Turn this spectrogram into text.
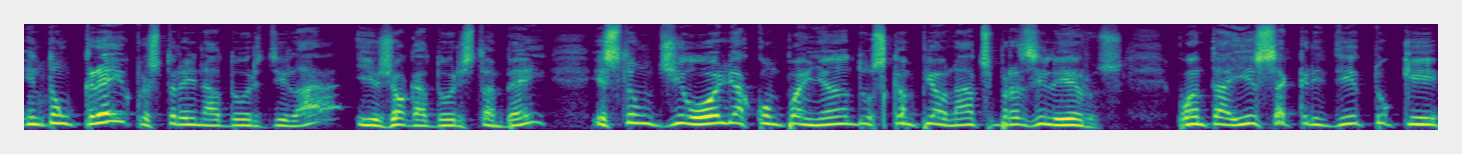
Então, creio que os treinadores de lá e jogadores também estão de olho acompanhando os campeonatos brasileiros. Quanto a isso, acredito que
